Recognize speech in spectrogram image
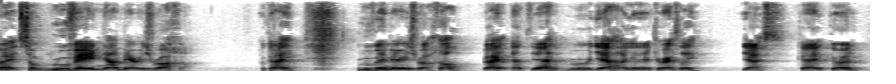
Right, so Ruvain now marries Rachel. Okay? Ruvain marries Rachel, right? That's, yeah, yeah, I get it correctly? Yes. Okay, good.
